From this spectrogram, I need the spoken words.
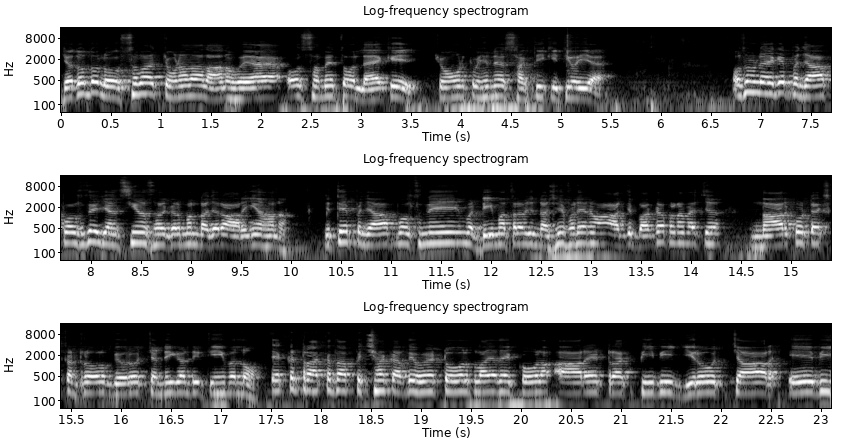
ਜਦੋਂ ਤੋਂ ਲੋਕ ਸਭਾ ਚੋਣਾਂ ਦਾ ਐਲਾਨ ਹੋਇਆ ਹੈ, ਉਸ ਸਮੇਂ ਤੋਂ ਲੈ ਕੇ ਚੋਣ ਕਮਿਸ਼ਨ ਨੇ ਸਖਤੀ ਕੀਤੀ ਹੋਈ ਹੈ। ਉਸ ਨੂੰ ਲੈ ਕੇ ਪੰਜਾਬ ਪੁਲਿਸ ਦੇ ਏਜੰਸੀਆਂ ਸਰਗਰਮ ਨਜ਼ਰ ਆ ਰਹੀਆਂ ਹਨ, ਜਿੱਥੇ ਪੰਜਾਬ ਪੁਲਿਸ ਨੇ ਵੱਡੀ ਮਾਤਰਾ ਵਿੱਚ ਨਸ਼ੇ ਫੜਿਆ। ਨੂੰ ਅੱਜ ਬਾਘਾਪੁਰਾ ਵਿੱਚ ਨਾਰਕੋਟਿਕਸ ਕੰਟਰੋਲ ਬਿਊਰੋ ਚੰਡੀਗੜ੍ਹ ਦੀ ਟੀਮ ਵੱਲੋਂ ਇੱਕ ਟਰੱਕ ਦਾ ਪਿੱਛਾ ਕਰਦੇ ਹੋਏ ਟੋਲ ਪਲਾਜ਼ਾ ਦੇ ਕੋਲ ਆ ਰਹੇ ਟਰੱਕ PB04AB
